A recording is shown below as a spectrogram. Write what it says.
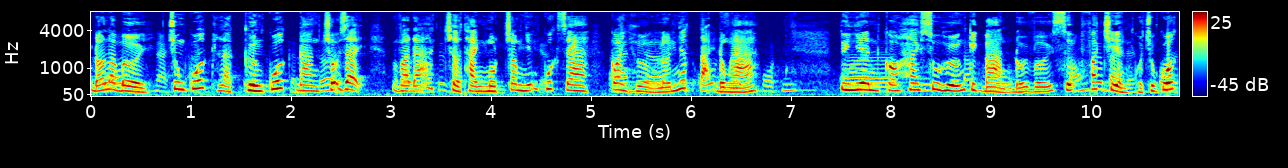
Đó là bởi Trung Quốc là cường quốc đang trỗi dậy và đã trở thành một trong những quốc gia có ảnh hưởng lớn nhất tại Đông Á. Tuy nhiên, có hai xu hướng kịch bản đối với sự phát triển của Trung Quốc.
